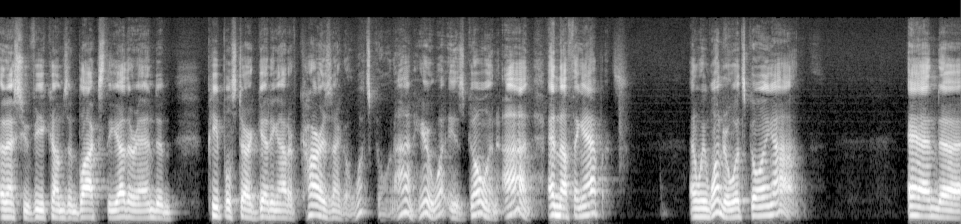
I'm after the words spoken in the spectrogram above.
an SUV comes and blocks the other end, and people start getting out of cars, and I go, What's going on here? What is going on? And nothing happens. And we wonder what's going on. And, uh,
